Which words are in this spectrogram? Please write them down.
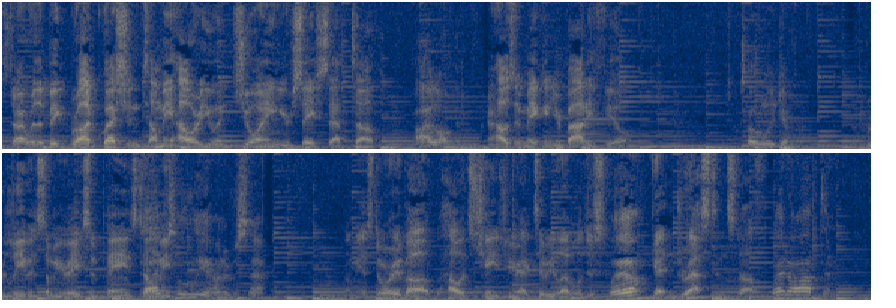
Start with a big broad question. Tell me how are you enjoying your Safe Step tub? I love it. And how's it making your body feel? Totally different. Relieving some of your aches and pains? Tell me Absolutely 100%. tell me a story about how it's changing your activity level, just Well, getting dressed and stuff. quite often,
